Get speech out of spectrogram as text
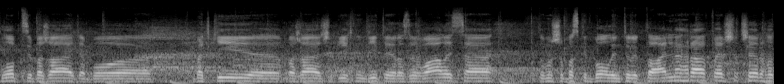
хлопці бажають або батьки е, бажають, щоб їхні діти розвивалися, тому що баскетбол інтелектуальна гра в першу чергу,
